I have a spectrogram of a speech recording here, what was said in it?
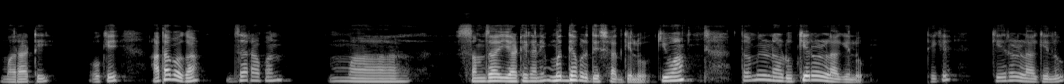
मराठी. ओके? आता बघा जर आपण समजा या ठिकाणी मध्य प्रदेशात गेलो किंवा तमिळनाडू केरळला गेलो ठीक आहे? केरळला गेलो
